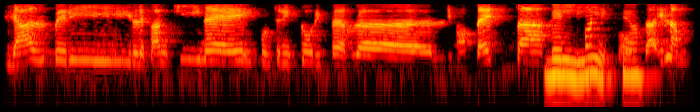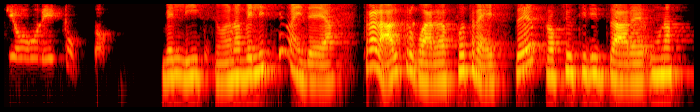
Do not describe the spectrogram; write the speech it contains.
gli alberi, le panchine, i contenitori per uh, l'immondezza, Bellissimo. Cosa, i lampioni, tutto. Bellissimo, è una bellissima idea. Tra l'altro, guarda, potreste proprio utilizzare una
